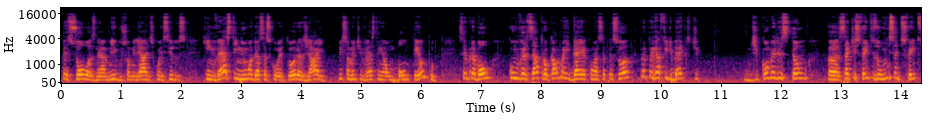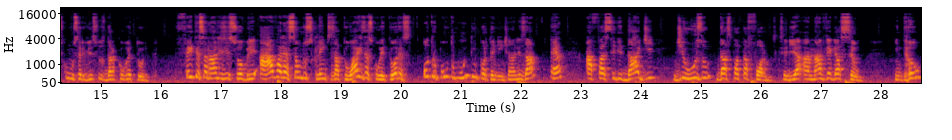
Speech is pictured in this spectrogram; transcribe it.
pessoas, né, amigos, familiares, conhecidos que investem em uma dessas corretoras já e principalmente investem há um bom tempo, sempre é bom conversar, trocar uma ideia com essa pessoa para pegar feedbacks de, de como eles estão uh, satisfeitos ou insatisfeitos com os serviços da corretora. Feita essa análise sobre a avaliação dos clientes atuais das corretoras, outro ponto muito importante a gente analisar é a facilidade de uso das plataformas, que seria a navegação. Então,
